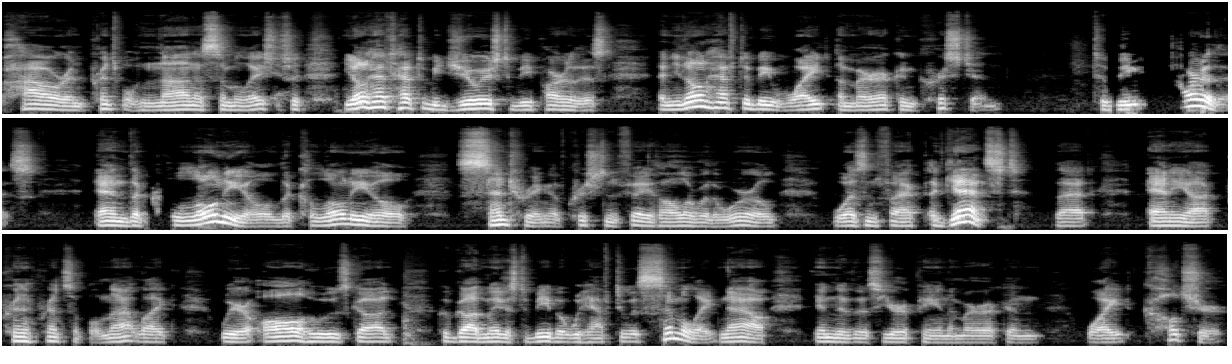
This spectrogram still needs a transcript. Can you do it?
power and principle of non-assimilation. So you don't have to have to be Jewish to be part of this. And you don't have to be white American Christian to be part of this. And the colonial, the colonial centering of Christian faith all over the world was in fact against that Antioch principle, not like we are all who's God, who God made us to be, but we have to assimilate now into this European American white culture.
